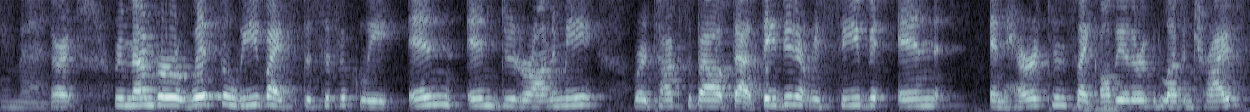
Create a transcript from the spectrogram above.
Amen. Right? Remember with the Levites specifically in, in Deuteronomy, where it talks about that they didn't receive in inheritance like all the other 11 tribes,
